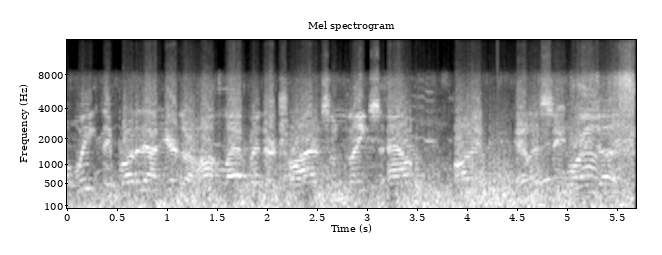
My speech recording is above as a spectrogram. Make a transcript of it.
all week. They brought it out here. They're hot lapping. They're trying some things out on it. And let's see what it does.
